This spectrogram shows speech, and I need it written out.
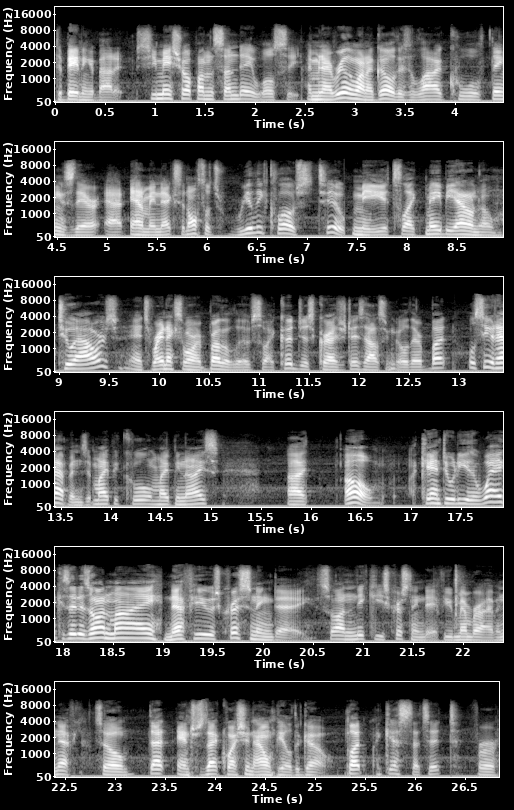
debating about it. She may show up on the Sunday. We'll see. I mean, I really want to go. There's a lot of cool things there at Anime Next. And also, it's really close to me. It's like maybe, I don't know, two hours. And it's right next to where my brother lives. So I could just crash at his house and go there. But we'll see what happens. It might be cool. It might be nice. Uh, oh, I can't do it either way because it is on my nephew's christening day. So on Nikki's christening day, if you remember, I have a nephew. So that answers that question. I won't be able to go. But I guess that's it for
